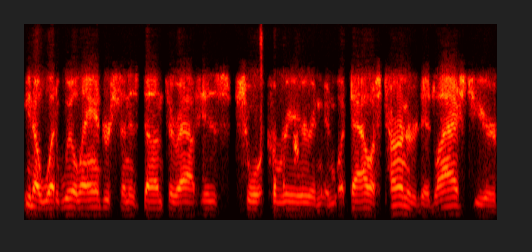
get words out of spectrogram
you know what Will Anderson has done throughout his short career and, and what Dallas Turner did last year.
